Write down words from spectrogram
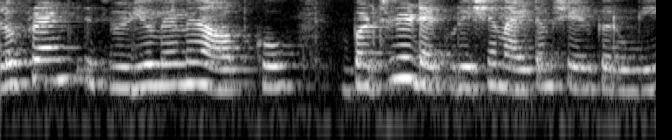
हेलो फ्रेंड्स इस वीडियो में मैं आपको बर्थडे डेकोरेशन आइटम शेयर करूँगी,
